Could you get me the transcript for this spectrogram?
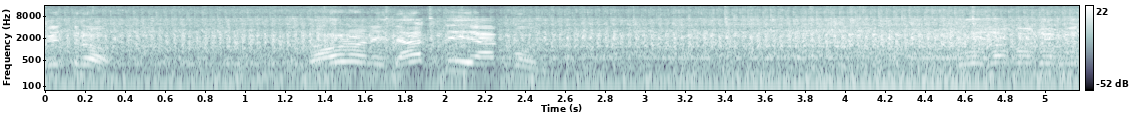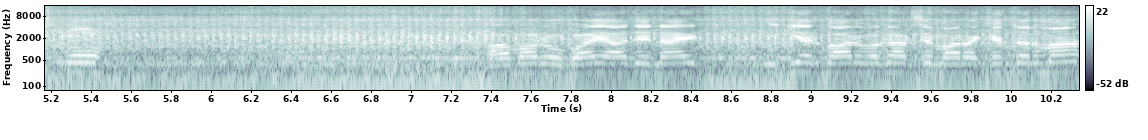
મિત્રો વાવણાની દાંતી હાંકું શકો છો મિત્રો આ મારો ભાઈ આજે નાઇટ અગિયાર બાર વગાડશે મારા ખેતરમાં.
